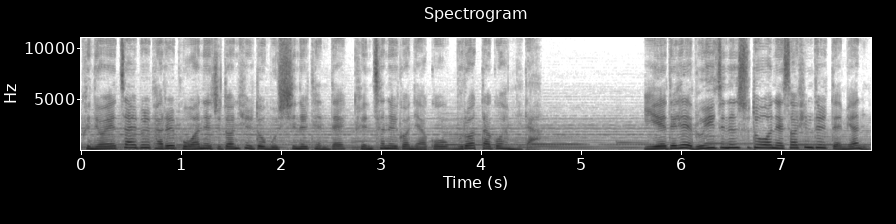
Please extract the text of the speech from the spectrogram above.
그녀의 짧을 발을 보완해주던 힐도 못 신을 텐데 괜찮을 거냐고 물었다고 합니다. 이에 대해 루이즈는 수도원에서 힘들 때면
